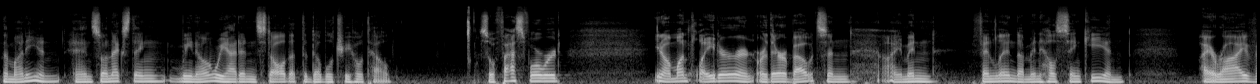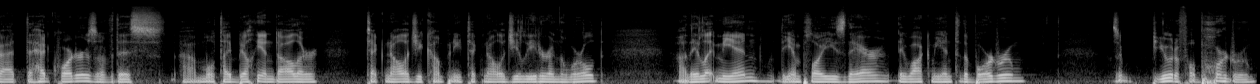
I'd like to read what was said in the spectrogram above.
the money. And, and so, next thing we know, we had it installed at the Doubletree Hotel. So, fast forward, you know, a month later or, or thereabouts, and I'm in Finland, I'm in Helsinki, and I arrive at the headquarters of this uh, multi billion dollar technology company, technology leader in the world. Uh, they let me in, the employees there. They walked me into the boardroom. It was a beautiful boardroom.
